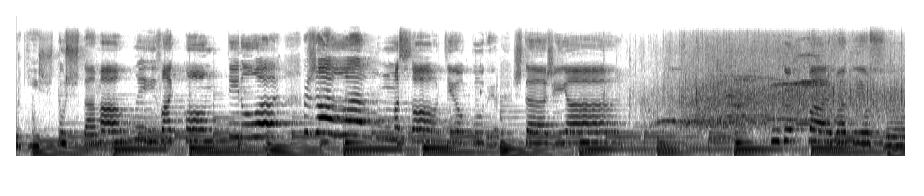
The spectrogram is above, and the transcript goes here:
Porque isto está mal e vai continuar. Já é uma sorte eu poder estagiar. Que parva que eu sou.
